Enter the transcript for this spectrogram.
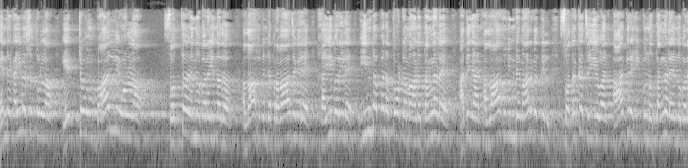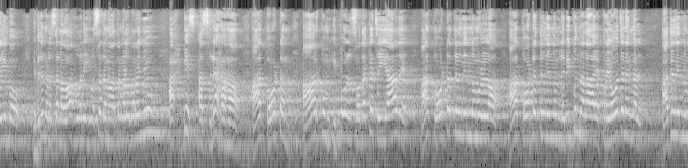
എന്റെ കൈവശത്തുള്ള ഏറ്റവും ബാല്യമുള്ള സ്വത്ത് എന്ന് പറയുന്നത് അള്ളാഹുവിന്റെ പ്രവാചകരെ ഹൈബറിലെ ഈന്തപ്പനത്തോട്ടമാണ് തങ്ങളെ. അത് ഞാൻ അള്ളാഹുവിന്റെ മാർഗത്തിൽ സ്വതക്ക ചെയ്യുവാൻ ആഗ്രഹിക്കുന്നു തങ്ങളെ എന്ന് പറയുമ്പോൾ നിബിതങ്ങൾ അലൈഹി വസല്ലമ തങ്ങൾ പറഞ്ഞു അഹ്ബിസ് അസ്ലഹഹ. ആ തോട്ടം ആർക്കും ഇപ്പോൾ സ്വതക്ക ചെയ്യാതെ ആ തോട്ടത്തിൽ നിന്നുമുള്ള ആ തോട്ടത്തിൽ നിന്നും ലഭിക്കുന്നതായ പ്രയോജനങ്ങൾ അതിൽ നിന്നും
